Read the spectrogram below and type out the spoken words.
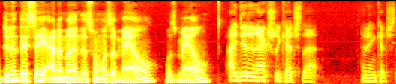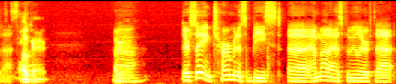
Didn't they say Anima and this one was a male? Was male? I didn't actually catch that. I didn't catch that. Same. Okay. Okay. Uh, they're saying Terminus Beast. Uh, I'm not as familiar with that.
